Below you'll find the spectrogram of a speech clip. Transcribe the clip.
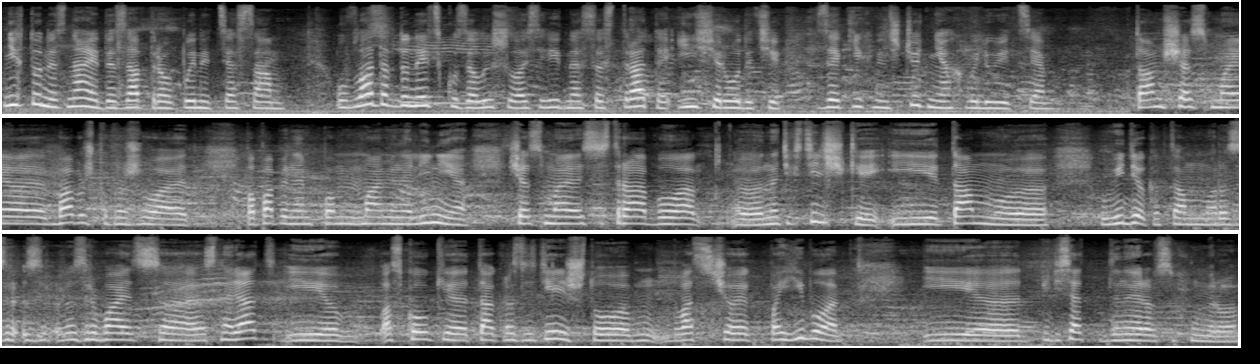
Ніхто не знає, де завтра опиниться сам. У влада в Донецьку залишилася рідна сестра та інші родичі, за яких він щодня хвилюється. Там сейчас моя бабушка проживает по папиной, по маминой линии. Сейчас моя сестра была э, на текстильщике, и там э, увидела, как там раз- раз- разрывается снаряд, и осколки так разлетелись, что м, 20 человек погибло. И э, 50 ДНРовцев умерло.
